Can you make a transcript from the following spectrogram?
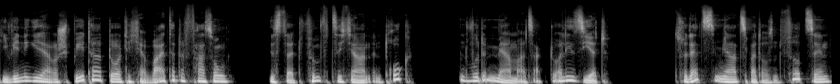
Die wenige Jahre später deutlich erweiterte Fassung ist seit 50 Jahren in Druck und wurde mehrmals aktualisiert. Zuletzt im Jahr 2014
